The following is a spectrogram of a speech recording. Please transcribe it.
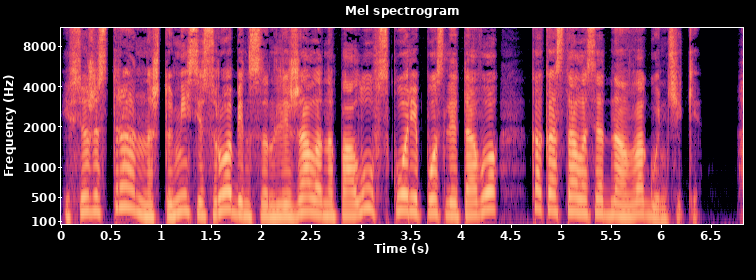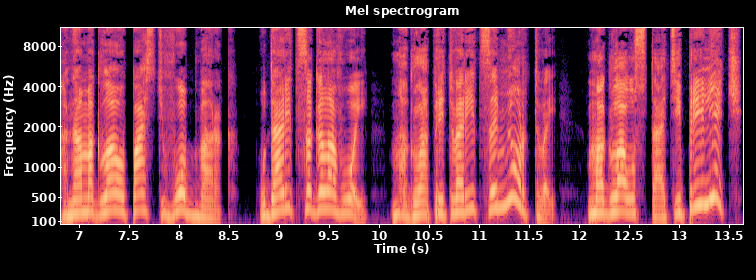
И все же странно, что миссис Робинсон лежала на полу вскоре после того, как осталась одна в вагончике. Она могла упасть в обморок, удариться головой, могла притвориться мертвой, могла устать и прилечь.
